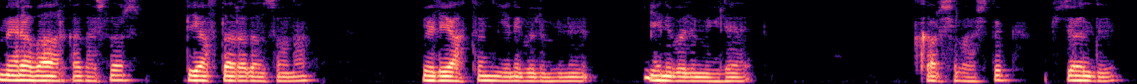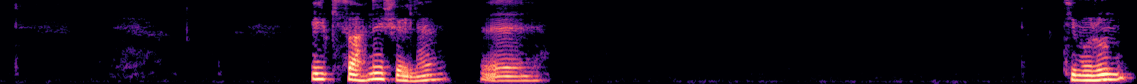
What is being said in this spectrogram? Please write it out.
Merhaba arkadaşlar. Bir hafta aradan sonra Veliahtın yeni bölümünü yeni bölümüyle karşılaştık. Güzeldi. İlk sahne şöyle. Ee, Timur'un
